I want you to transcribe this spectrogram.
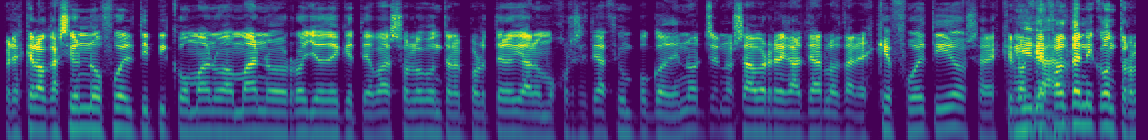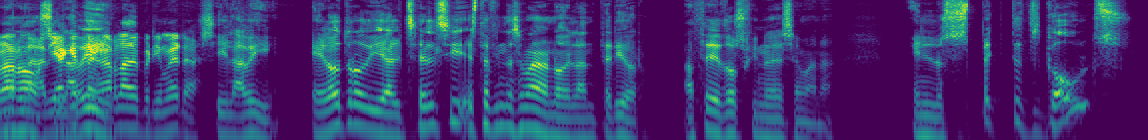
Pero es que la ocasión no fue el típico mano a mano rollo de que te vas solo contra el portero y a lo mejor se te hace un poco de noche, no sabes regatearlo tal. Es que fue, tío. O sea, es que no hacía falta ni controlarla, no, no, sí había que vi. pegarla de primeras. Sí, la vi. El otro día el Chelsea, este fin de semana no, el anterior, hace dos fines de semana. En los expected goals,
